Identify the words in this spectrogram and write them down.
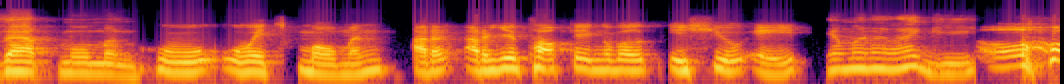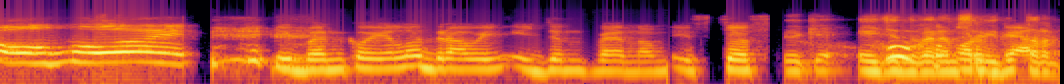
that moment. Who, which moment? Are, are you talking about issue 8? Yang mana lagi? Oh boy! Iban Coelho drawing Agent Venom is just Ya, kayak Agent Venom's orgasmic. return.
